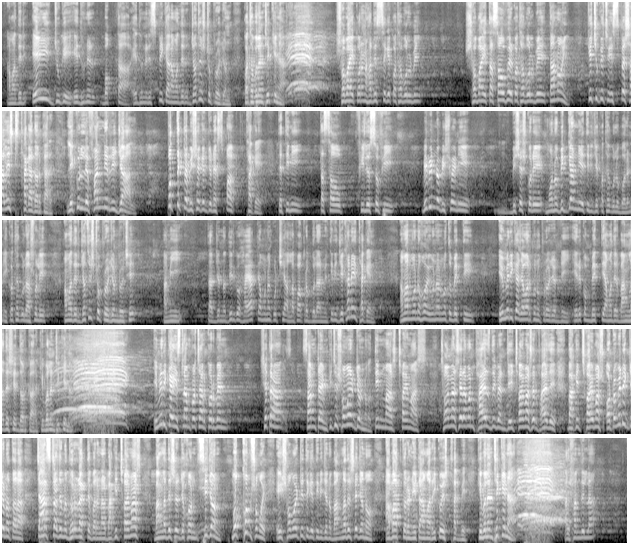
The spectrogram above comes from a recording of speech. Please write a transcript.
আমাদের এই যুগে এ ধরনের বক্তা, এ ধরনের স্পিকার আমাদের যথেষ্ট প্রয়োজন। কথা বলেন ঠিক কিনা? সবাই কোরআন হাদিস থেকে কথা বলবে, সবাই তাসাউফের কথা বলবে, তা নয়, কিছু কিছু স্পেশালিস্ট থাকা দরকার। লেকুল্লে ফান্নির রিজাল, প্রত্যেকটা বিষয়কে একজন এক্সপার্ট থাকে। তে তিনি তাসাউফ ফিলোসফি বিভিন্ন বিষয় নিয়ে, বিশেষ করে মনোবিজ্ঞান নিয়ে তিনি যে কথাগুলো বলেন, এই কথাগুলো আসলে আমাদের যথেষ্ট প্রয়োজন রয়েছে। আমি তার জন্য দীর্ঘ হায়াত কামনা করছি, আল্লাহ রব্বুল আলমী তিনি যেখানেই থাকেন, আমার মনে হয় ওনার মতো ব্যক্তি আমেরিকা যাওয়ার কোনো প্রয়োজন নেই। এরকম ব্যক্তি আমাদের বাংলাদেশের দরকার, কি বলেন ঠিকই না আমেরিকায় ইসলাম প্রচার করবেন, সেটা সামটাইম কিছু সময়ের জন্য, তিন মাস, ছয় মাস ছয় মাসের এমন ফায়েজ দিবেন যে ছয় মাসের ফায়েজে বাকি ছয় মাস অটোমেটিক যেন তারা চার্জটা যেন ধরে রাখতে পারেন। আর বাকি ছয় মাস বাংলাদেশের যখন সিজন মক্ষম সময়, এই সময়টি থেকে তিনি যেন বাংলাদেশে যেন আবাদ করেন, এটা আমার রিকোয়েস্ট থাকবে। কি বলেন, ঠিক না আলহামদুলিল্লাহ,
